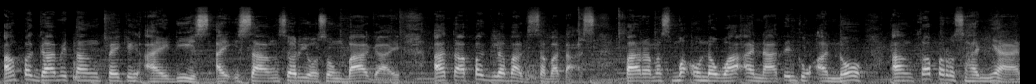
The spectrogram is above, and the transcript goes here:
ang paggamit ng peking IDs ay isang seryosong bagay at paglabag sa batas. Para mas maunawaan natin kung ano ang kaparusahan niyan,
